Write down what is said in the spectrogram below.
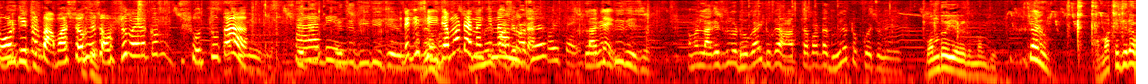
তোর কি তোর বাবার সঙ্গে সবসময় এরকম শত্রুতা? এটা কি সেই জামাটা নাকি না অন্যটা? দিয়ে দিয়েছে। আমার লাগেজগুলো ঢোকাই ঢুকে হাতটা পাটা ধুয়ে টুক করে চলে যাবে বন্ধ হয়ে যাবে। মন্দির কেন? আমাকে যেটা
